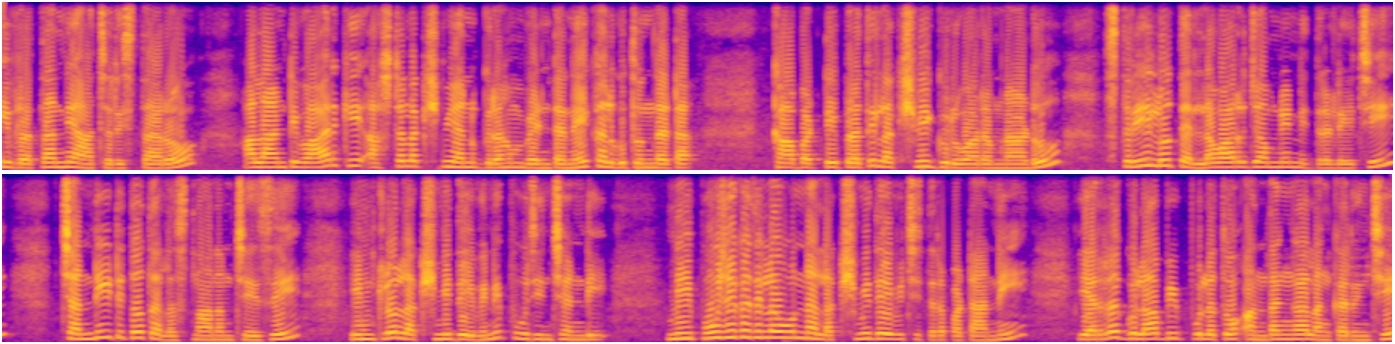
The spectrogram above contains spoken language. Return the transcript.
ఈ వ్రతాన్ని ఆచరిస్తారో అలాంటి వారికి అష్టలక్ష్మి అనుగ్రహం వెంటనే కలుగుతుందట. కాబట్టి ప్రతి లక్ష్మి గురువారం నాడు స్త్రీలు తెల్లవారుజామునే నిద్రలేచి చన్నీటితో తలస్నానం చేసి ఇంట్లో లక్ష్మీదేవిని పూజించండి. మీ పూజ గదిలో ఉన్న లక్ష్మీదేవి చిత్రపటాన్ని ఎర్ర గులాబీ పూలతో అందంగా అలంకరించి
